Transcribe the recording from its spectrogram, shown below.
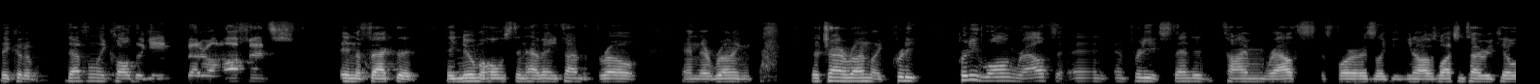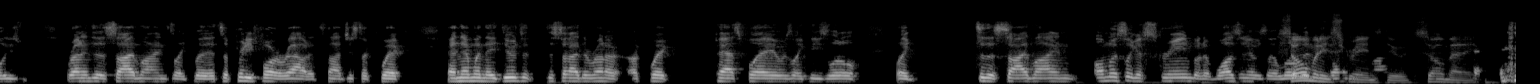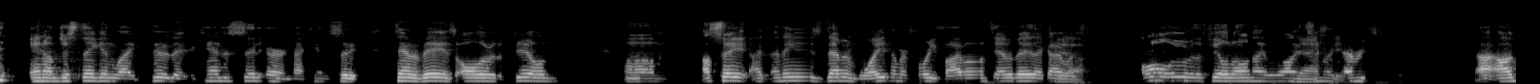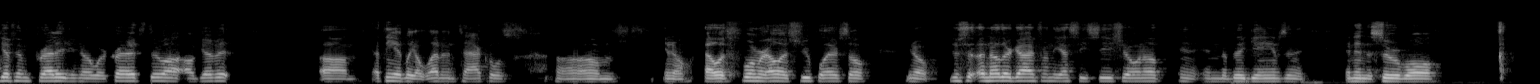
they could have definitely called the game better on offense. In the fact that they knew Mahomes didn't have any time to throw, and they're running, they're trying to run like pretty pretty long routes and, and pretty extended time routes as far as like you know I was watching Tyreek Hill he's running to the sidelines like but it's a pretty far route it's not just a quick and then when they do decide to run a, a quick pass play, it was like these little like to the sideline, almost like a screen, but it wasn't. It was a little. So many screens, dude. So many. and I'm just thinking, like, dude, that Kansas City or not Kansas City, Tampa Bay is all over the field. Um, I'll say, I, I think it's Devin White, number 45 on Tampa Bay. That guy yeah. was all over the field all night long. Nasty. It seemed like every. I'll give him credit. You know where credit's due. I'll, I'll give it. Um, I think he had like 11 tackles. Um, you know, LS, former LSU player. So, you know, just another guy from the SEC showing up in, in the big games and, and in the Super Bowl.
